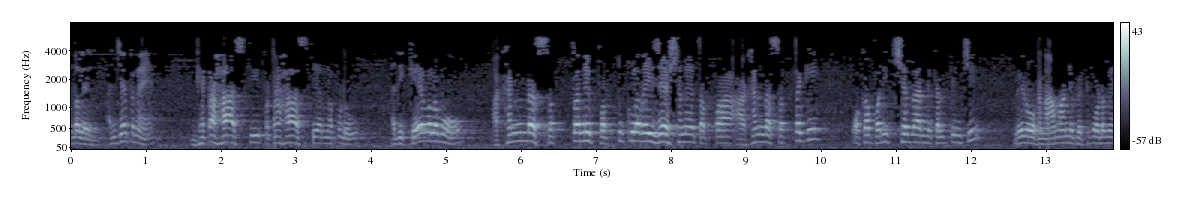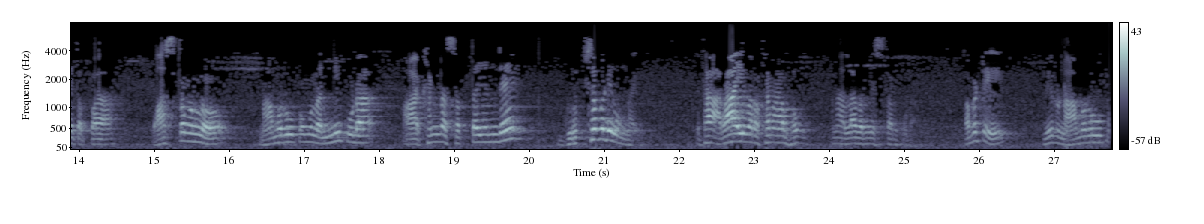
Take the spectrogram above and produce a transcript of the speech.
ఉండలేదు. అంచేతనే ఘటహ అస్తి పటహ అస్తి అన్నప్పుడు అది కేవలము అఖండ సత్తని పర్టికులరైజేషనే తప్ప అఖండ సత్తకి ఒక పరిచ్ఛేదాన్ని కల్పించి మీరు ఒక నామాన్ని పెట్టుకోవడమే తప్ప వాస్తవంలో నామరూపములన్నీ కూడా ఆ అఖండ సత్తయందే గృత్సబడి ఉన్నాయి. యథా అరాయివ రథనాభం అని అలా వర్ణిస్తారు కూడా. కాబట్టి మీరు నామరూప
